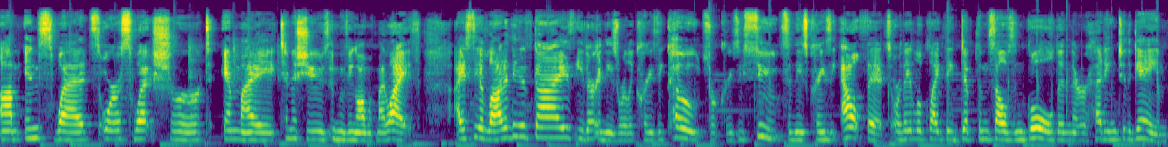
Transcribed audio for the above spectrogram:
um, in sweats or a sweatshirt and my tennis shoes and moving on with my life. I see a lot of these guys either in these really crazy coats or crazy suits and these crazy outfits, or they look like they dipped themselves in gold and they're heading to the game.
